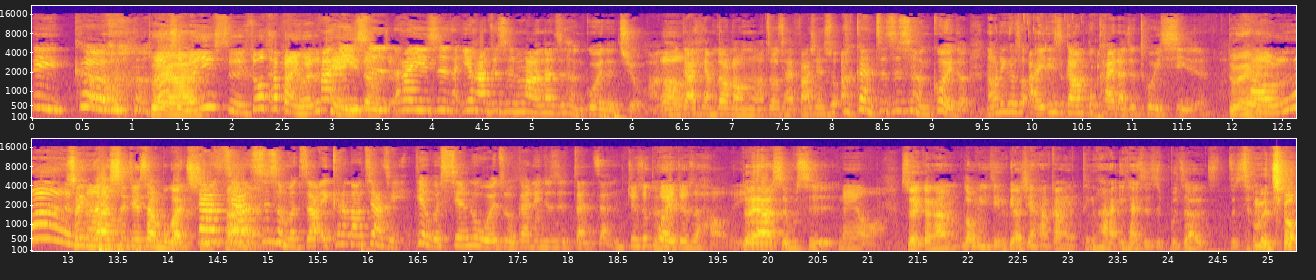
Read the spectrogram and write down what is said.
立刻，”对啊，什么意思？说他本来以为是他意思便宜的，他意思，因为他就是骂那只很贵的酒嘛，然后给他香到老暖之后，才发现说啊，干这只是很贵的，然后立刻说啊，一定是刚刚不开的，就推卸。对，好烂哦。所以你知道世界上不管吃大家饭，吃什么，只要一看到价钱，第二个先入为主的概念就是赞赞。就是贵就是好的意思。对啊，是不是？没有啊，所以刚刚龙已经表现，他刚因为他一开始是不知道这什么酒，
